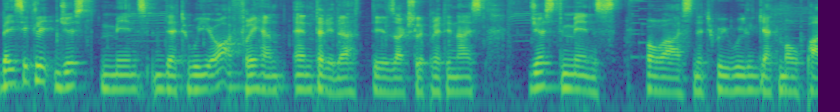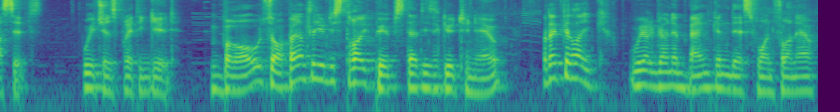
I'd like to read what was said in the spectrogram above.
basically just means that we oh, are free hand entry. That is actually pretty nice. Just means for us that we will get more passives, which is pretty good. Bro, so apparently you destroy pips, that is good to know. But I feel like we're gonna bank on this one for now.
